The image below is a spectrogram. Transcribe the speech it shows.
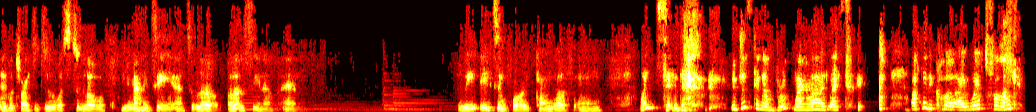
ever tried to do was to love humanity and to love us, you know, and we ate for it, kind of. And when he said that, it just kind of broke my heart. Like after the call, I wept for like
